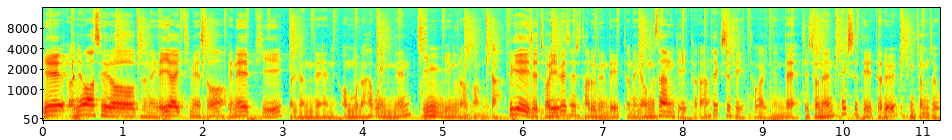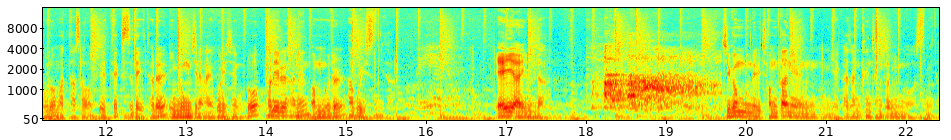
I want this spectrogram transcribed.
예, 안녕하세요. 저는 AI팀에서 NLP 관련된 업무를 하고 있는 김민우라고 합니다. 크게 이제 저희 회사에서 다루는 데이터는 영상 데이터랑 텍스트 데이터가 있는데 이제 저는 텍스트 데이터를 중점적으로 맡아서 그 텍스트 데이터를 인공지능 알고리즘으로 처리를 하는 업무를 하고 있습니다. 그럼 AI가 아니고 AI입니다. 직원분들이 젊다는 게 가장 큰 장점인 것 같습니다.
